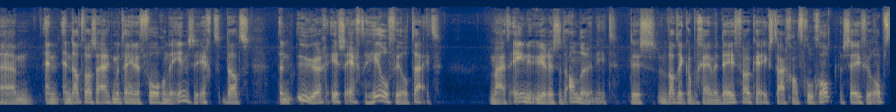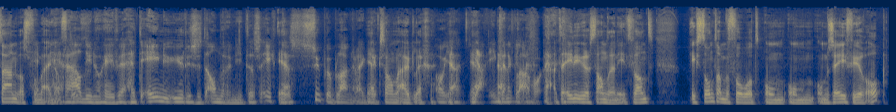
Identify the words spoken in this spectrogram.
Um, en, en dat was eigenlijk meteen het volgende inzicht. Dat een uur is echt heel veel tijd. Maar het ene uur is het andere niet. Dus wat ik op een gegeven moment deed, van oké, okay, ik sta gewoon vroeg op. Zeven uur opstaan was voor mij dan Herhaal die nog even. Het ene uur is het andere niet. Dat is echt ja. super belangrijk. Ja, ik zal hem uitleggen. Oh ja, ja, ja ik ben er klaar voor. het ene uur is het andere niet. Want ik stond dan bijvoorbeeld om, om, om zeven uur op.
